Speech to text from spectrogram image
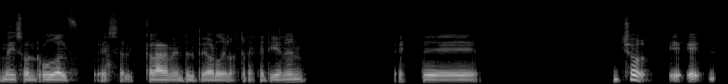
Mason Rudolph es claramente el peor de los tres que tienen. Este, yo, e, e,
